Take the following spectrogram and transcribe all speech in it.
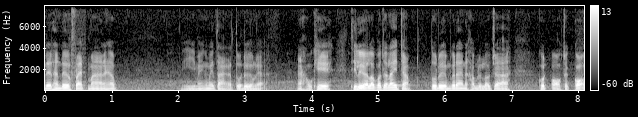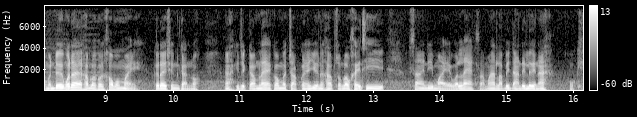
ได้ Thunder Flat มานะครับ นี่แม่งก็ไม่ต่างกับตัวเดิมเลยอะอะ โอเค ที่เหลือเราก็จะไล่จับตัวเดิมก็ได้นะครับ หรือเราจะกดออกจากเกาะเหมือนเดิมก็ได้ครับ แล้วค่อยเข้ามาใหม่ก็ได้เช่นกันเนาะอะกิจกรรมแรกก็มาจับกันเยอะนะครับสำหรับใครที่สร้างดีใหม่วันแรกสามารถรับเอ็นอาร์ได้เลยนะ โอเค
